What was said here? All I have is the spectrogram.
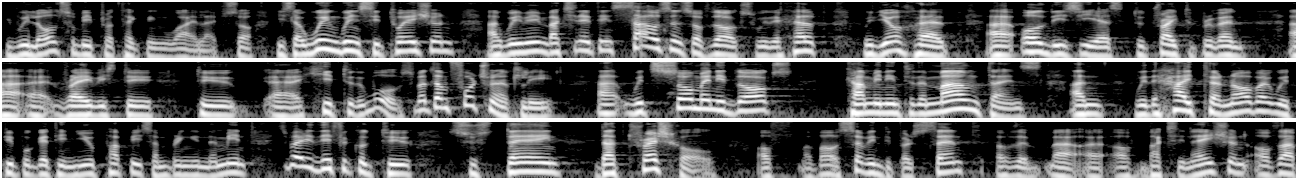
you will also be protecting wildlife. So it's a win-win situation, and we've been vaccinating thousands of dogs with the help, with your help, uh, all these years to try to prevent uh, uh, rabies to to uh, hit to the wolves. But unfortunately, uh, with so many dogs coming into the mountains and with high turnover, with people getting new puppies and bringing them in, it's very difficult to sustain that threshold of about 70% of the uh, uh, of vaccination of that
